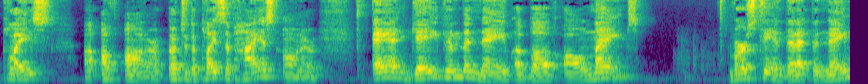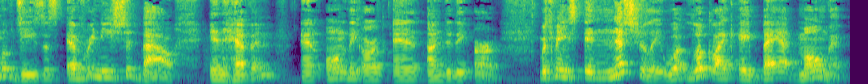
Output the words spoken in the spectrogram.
place uh, of honor, or to the place of highest honor, and gave him the name above all names Verse 10 that at the name of Jesus, every knee should bow in heaven and on the earth and under the earth. Which means initially what looked like a bad moment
